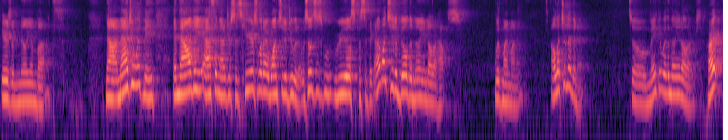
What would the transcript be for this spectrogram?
here's a million bucks. Now imagine with me, and now the asset manager says, here's what I want you to do with it. So it's just real specific. I want you to build a million dollar house with my money. I'll let you live in it. So make it with a million dollars. All right?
